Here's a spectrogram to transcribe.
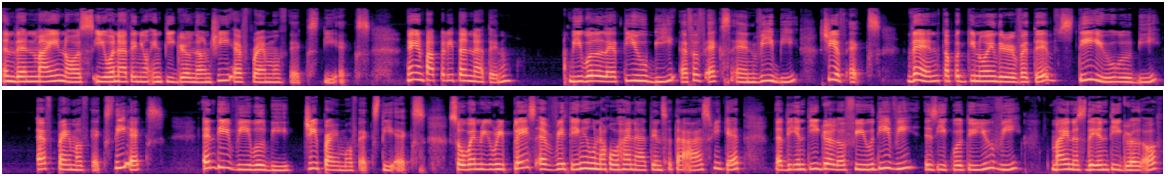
and then minus, iwan natin yung integral ng g f prime of x dx. Ngayon, papalitan natin. We will let u be f of x and v be g of x. Then, kapag kinuha yung derivatives, du will be f prime of x dx and dv will be g prime of x dx. So when we replace everything yung nakuha natin sa taas, we get that the integral of u dv is equal to uv minus the integral of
